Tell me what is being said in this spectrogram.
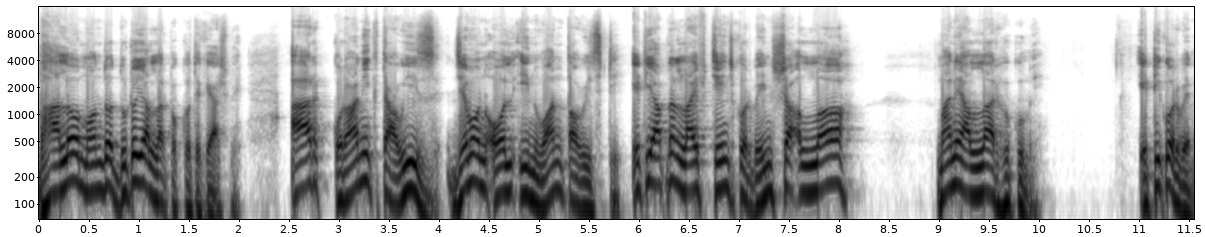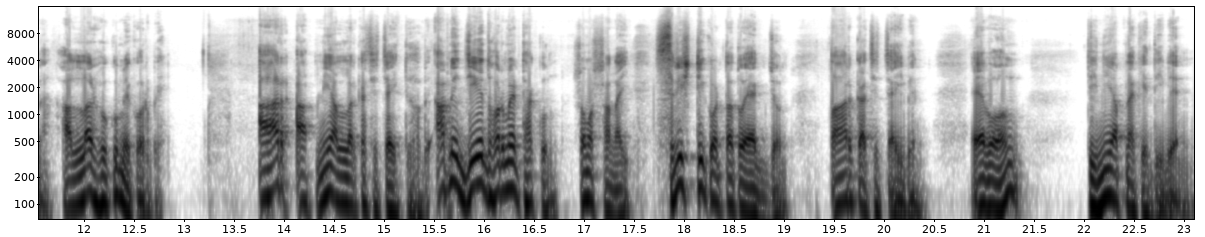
ভালো, মন্দ দুটোই আল্লাহর পক্ষ থেকে আসবে। আর কোরআনিক তাউইজ যেমন অল ইন ওয়ান তাউইজটি এটি আপনার লাইফ চেঞ্জ করবে ইনশা আল্লাহ মানে আল্লাহর হুকুমে। এটি করবে না, আল্লাহর হুকুমে করবে। আর আপনি আল্লাহর কাছে চাইতে হবে। আপনি যে ধর্মের থাকুন, সমস্যা নাই। সৃষ্টিকর্তা তো একজন, তার কাছে চাইবেন। এবং তিনি আপনাকে দিবেন।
